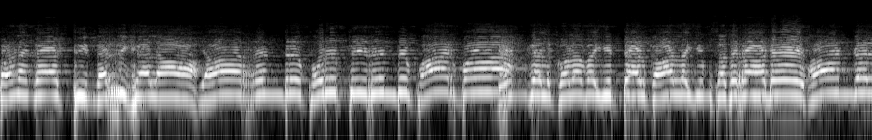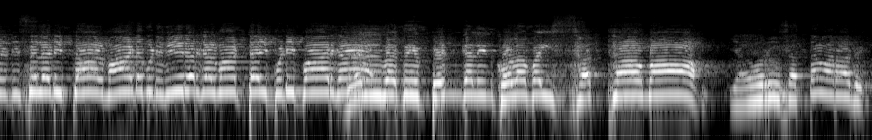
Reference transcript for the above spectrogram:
பணங்காட்டி நரிகளா? யார் என்று பொறுத்திருந்து பார்ப்பா பெண்கள் கொலவையிட்டால் காலையும் சதுராடு. ஆண்கள் விசிலடித்தால் மாடுபிடி வீரர்கள் மாட்டை பிடிப்பார்கள். பெண்களின் கொலவை சத்தமா? ஒரு சத்தம் வராது.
